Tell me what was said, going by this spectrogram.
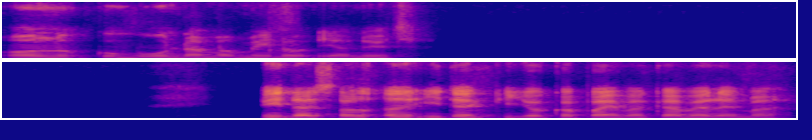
ollut kuin muutama minuutia nyt. Pitäisi olla itsekin joka päivä kävelemään,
